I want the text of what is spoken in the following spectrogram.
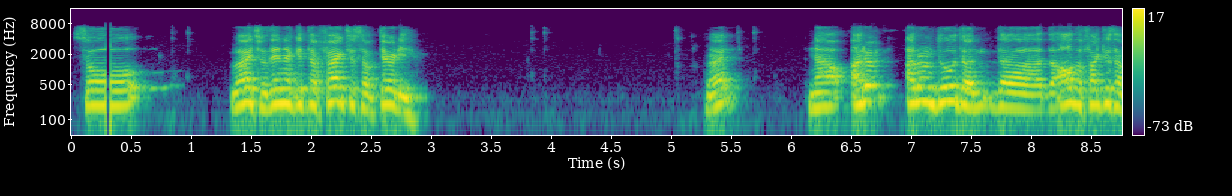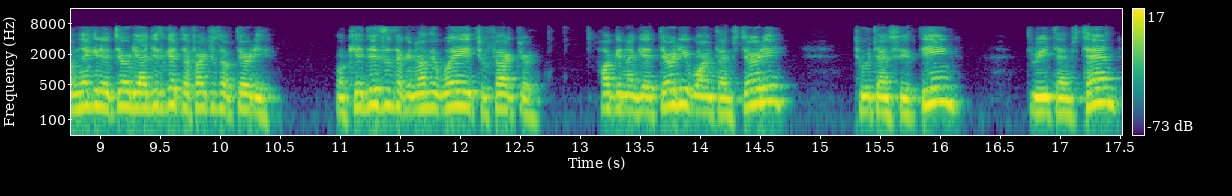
So, right, so then I get the factors of 30. Right? Now, I don't I don't do the, the, the all the factors of negative 30. I just get the factors of 30. Okay, this is like another way to factor. How can I get 30? 1 times 30, 2 times 15, 3 times 10,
